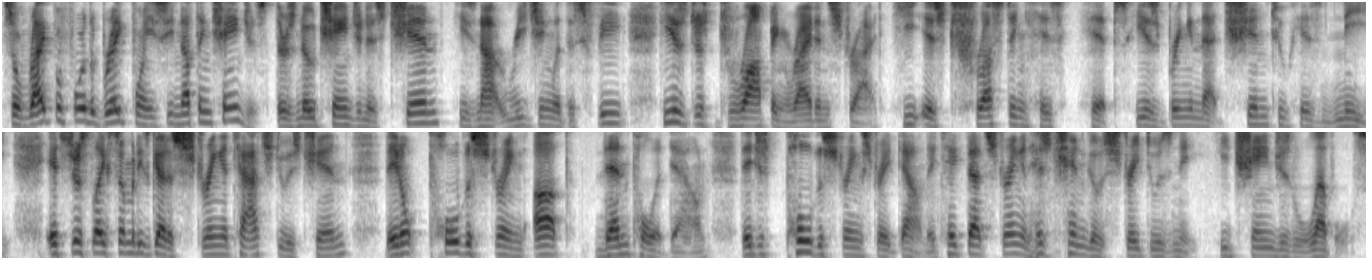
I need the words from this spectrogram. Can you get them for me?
So right before the break point, you see nothing changes. There's no change in his chin. He's not reaching with his feet. He is just dropping right in stride. He is trusting his hips. He is bringing that chin to his knee. It's just like somebody's got a string attached to his chin. They don't pull the string up then pull it down. They just pull the string straight down. They take that string and his chin goes straight to his knee. He changes levels.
